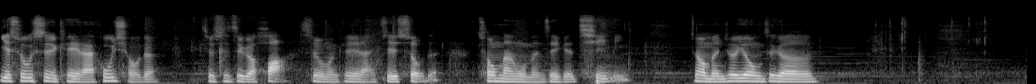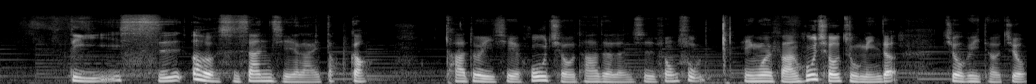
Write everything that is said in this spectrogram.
耶稣是可以来呼求的，就是这个话是我们可以来接受的，充满我们这个器皿。那我们就用这个第十二、十三节来祷告。他对一切呼求他的人是丰富的，因为凡呼求主名的，就必得救。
